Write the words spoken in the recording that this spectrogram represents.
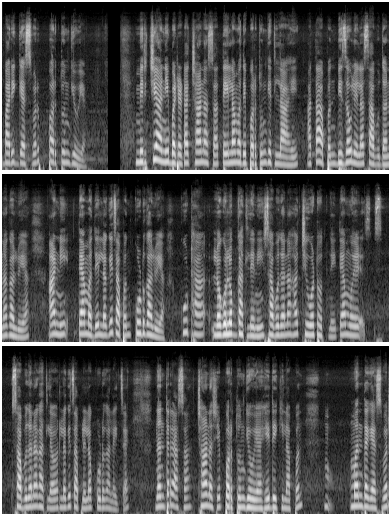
बारीक गॅसवर परतून घेऊया. मिरची आणि बटाटा छान असा तेलामध्ये परतून घेतला आहे. आता आपण भिजवलेला साबुदाणा घालूया आणि त्यामध्ये लगेच आपण कूट घालूया. कूट हा लगोलग घातल्याने साबुदाणा हा चिवट होत नाही. त्यामुळे साबुदाणा घातल्यावर लगेच आपल्याला कूट घालायचा आहे. नंतर असा छान असे परतून घेऊया. हे देखील आपण मंद गॅसवर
